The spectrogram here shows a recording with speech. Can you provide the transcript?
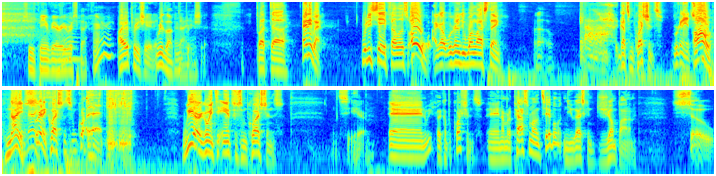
she was being very respectful. all right, I appreciate it. We love I Diane. But uh, anyway, what do you say, fellas? Oh, I got. We're gonna do one last thing. Uh-oh. Ah, I got some questions. We're gonna answer. Oh, nice. We're going to question some. Que- uh, we are going to answer some questions. Let's see here, and we got a couple questions, and I'm going to pass them on the table, and you guys can jump on them. So,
